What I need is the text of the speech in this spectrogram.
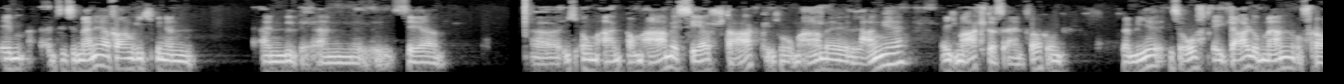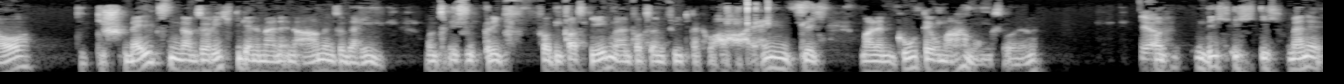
ja. eben, das ist meine Erfahrung, ich bin ein, ein, ein sehr, äh, ich umarme sehr stark, ich umarme lange, ich mag das einfach und bei mir ist oft, egal ob Mann oder Frau, die, die schmelzen dann so richtig in meinen Armen so dahin. Und ich kriege von fast jedem einfach so ein Feedback, wow, endlich mal eine gute Umarmung. So, ja. Ja. Und, ich, ich, ich, meine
